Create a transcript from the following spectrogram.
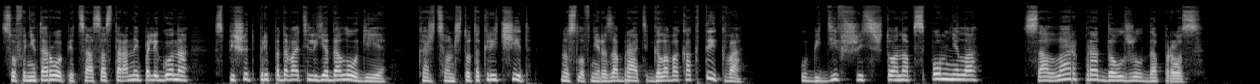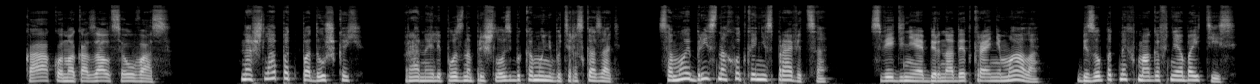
Софа не торопится, а со стороны полигона спешит преподаватель ядологии. Кажется, он что-то кричит, но слов не разобрать, голова как тыква. Убедившись, что она вспомнила, Салар продолжил допрос. «Как он оказался у вас?» Нашла под подушкой. Рано или поздно пришлось бы кому-нибудь рассказать. Самой Бри с находкой не справится. Сведений о Бернадет крайне мало. Без опытных магов не обойтись.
